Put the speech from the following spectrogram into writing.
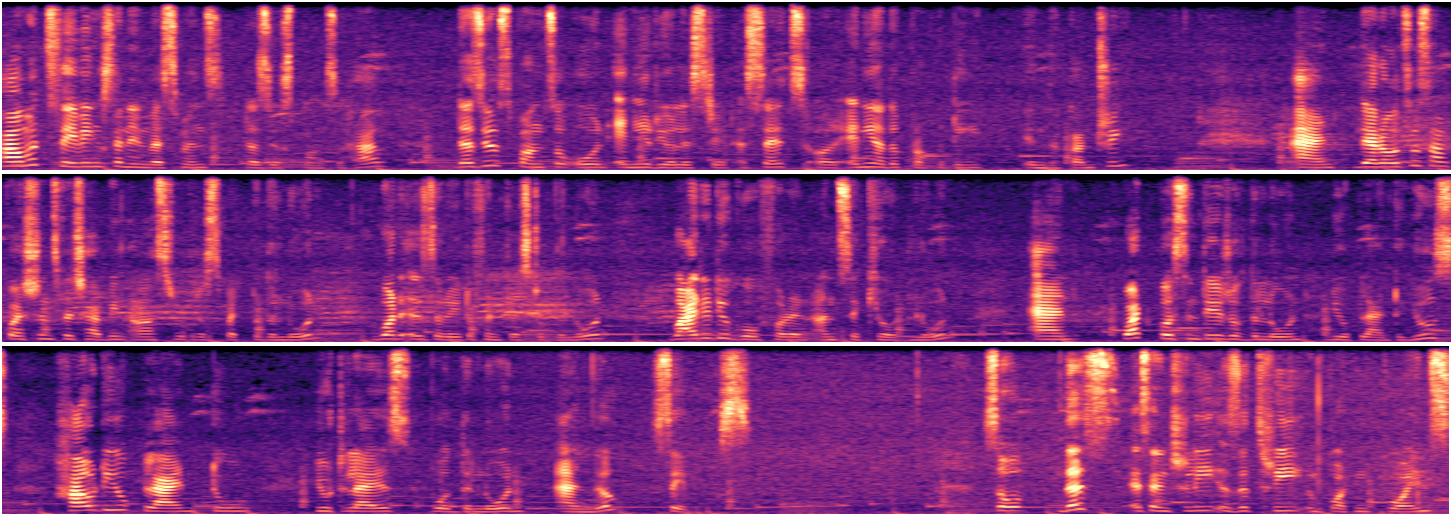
How much savings and investments does your sponsor have? Does your sponsor own any real estate assets or any other property in the country? And there are also some questions which have been asked with respect to the loan. What is the rate of interest of the loan? Why did you go for an unsecured loan? And what percentage of the loan do you plan to use? How do you plan to utilize both the loan and the savings? So this essentially is the three important points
